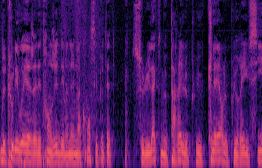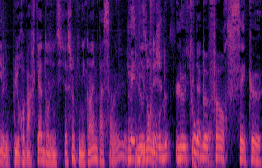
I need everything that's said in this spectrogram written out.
De tous les voyages à l'étranger d'Emmanuel Macron, c'est peut-être celui-là qui me paraît le plus clair, le plus réussi et le plus remarquable dans une situation qui n'est quand même pas simple. mais le tour, de, le tour de force, c'est que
